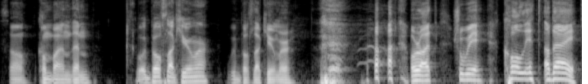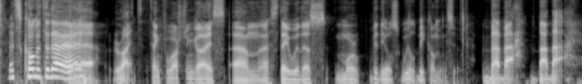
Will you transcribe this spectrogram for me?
So combine them. We both like humor. We both like humor. All right, should we call it a day? Let's call it a day. eh? Yeah, right. Thanks for watching, guys, and uh, stay with us. More videos will be coming soon. Bye bye. Bye bye.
